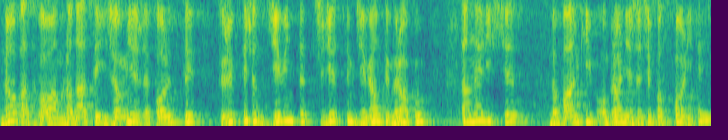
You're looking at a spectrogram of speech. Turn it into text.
Do Was wołam, rodacy i żołnierze polscy, którzy w 1939 roku stanęliście do walki w obronie Rzeczypospolitej.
